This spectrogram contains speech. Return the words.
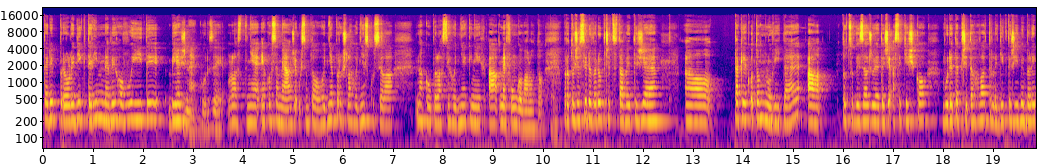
tedy pro lidi, kterým nevyhovují ty běžné kurzy. Vlastně jako jsem já, že už jsem toho hodně prošla, hodně zkusila, nakoupila si hodně knih a nefungovalo to. Protože si dovedu představit, že uh, tak, jak o tom mluvíte a to, co vyzařujete, že asi těžko budete přitahovat lidi, kteří by byli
